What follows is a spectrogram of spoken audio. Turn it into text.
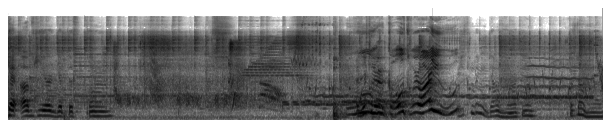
get up here, get this thing. Ooh, you're a ghost. Where are you? Is something down here? What's down here?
